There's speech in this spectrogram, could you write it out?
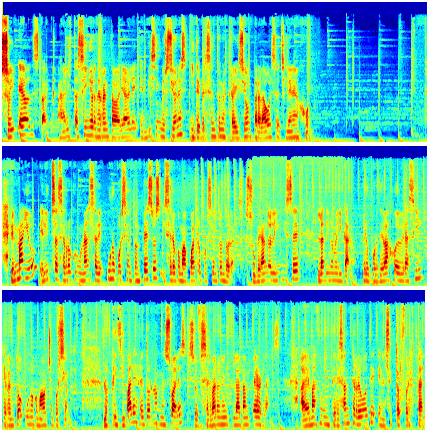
Soy Evald Stark, analista senior de renta variable en Visa Inversiones y te presento nuestra visión para la bolsa chilena en junio. En mayo, el IPSA cerró con un alza de 1% en pesos y 0,4% en dólares, superando el índice latinoamericano, pero por debajo de Brasil, que rentó 1,8%. Los principales retornos mensuales se observaron en LATAM Airlines, además de un interesante rebote en el sector forestal,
